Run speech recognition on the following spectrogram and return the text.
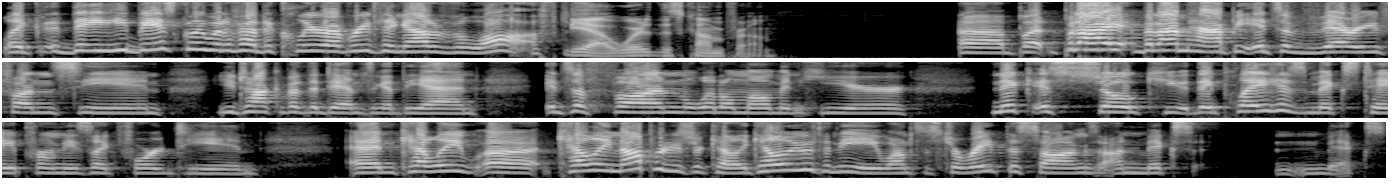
like, they, he basically would have had to clear everything out of the loft. Yeah, where did this come from? Uh, but but I but I'm happy. It's a very fun scene. You talk about the dancing at the end. It's a fun little moment here. Nick is so cute. They play his mixtape from when he's like 14. And Kelly, uh, Kelly, not producer Kelly, Kelly with an E, wants us to rate the songs on mix, mix,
